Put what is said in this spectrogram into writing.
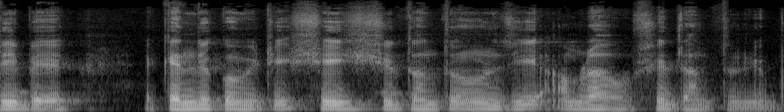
দিবে কেন্দ্রীয় কমিটি সেই সিদ্ধান্ত অনুযায়ী আমরাও সিদ্ধান্ত নেব।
